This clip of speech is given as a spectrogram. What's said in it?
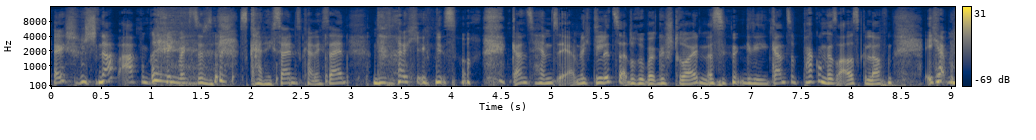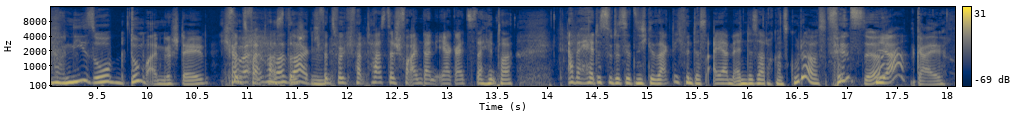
da habe ich schon Schnappatmung gekriegt, weil ich dachte, das kann nicht sein, das kann nicht sein. Und dann habe ich irgendwie so ganz hemdsärmlich Glitzer drüber gestreut und das, die ganze Packung ist ausgelaufen. Ich habe mich noch nie so dumm angestellt. Ich finde es Kann mal fantastisch. sagen. Ich finde es wirklich fantastisch, vor allem dein Ehrgeiz dahinter. Aber hättest du das jetzt nicht gesagt? Ich finde, das Ei am Ende sah doch ganz gut aus. Findest du? Ja. Geil.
